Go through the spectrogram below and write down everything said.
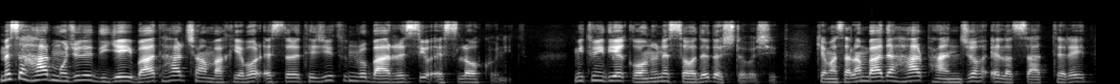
مثل هر موجود دیگه ای باید هر چند وقت یه بار استراتژیتون رو بررسی و اصلاح کنید. می‌تونید یه قانون ساده داشته باشید که مثلا بعد هر 50 الی 100 ترید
